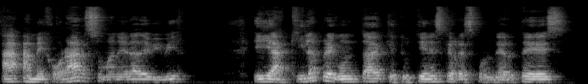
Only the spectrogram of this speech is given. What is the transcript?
a, mejorar su manera de vivir. Y aquí la pregunta que tú tienes que responderte es,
